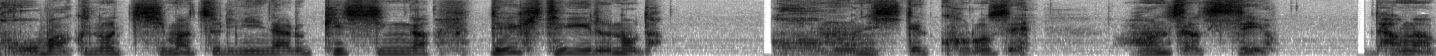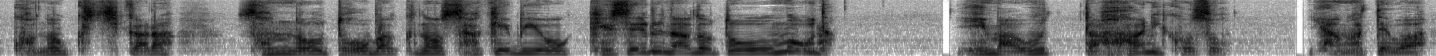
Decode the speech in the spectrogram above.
倒幕の血祭りになる決心ができているのだ。拷問して殺せ。暗殺せよ。だがこの口から尊王倒幕の叫びを消せるなどと思うな。今撃った針こそやがては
